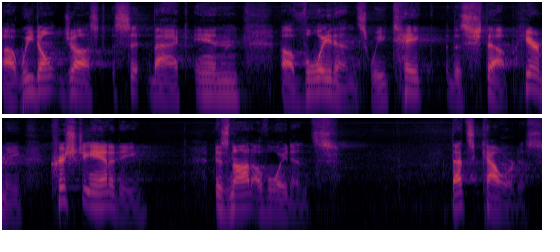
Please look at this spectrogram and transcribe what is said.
uh, we don't just sit back in avoidance. We take the step. Hear me Christianity is not avoidance, that's cowardice,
